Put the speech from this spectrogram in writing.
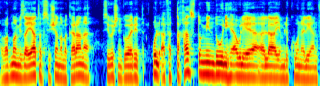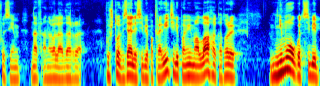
в одном из аятов Священного Корана Всевышний говорит «Куль афаттахастум мин дунихи аулия ла ямликуна ли анфусим наф'ан вала дарра». Вы что, взяли себе покровителей помимо Аллаха, которые не могут себе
